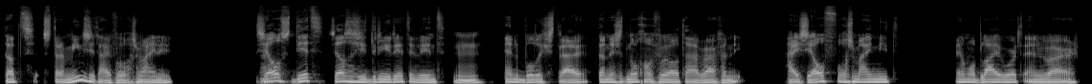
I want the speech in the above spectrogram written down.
dat stramien zit hij volgens mij nu. Zelfs dit, zelfs als je drie ritten wint, Mm. en de bolletjestrui, dan is het nog een Vuelta waarvan hij zelf volgens mij niet helemaal blij wordt en waar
